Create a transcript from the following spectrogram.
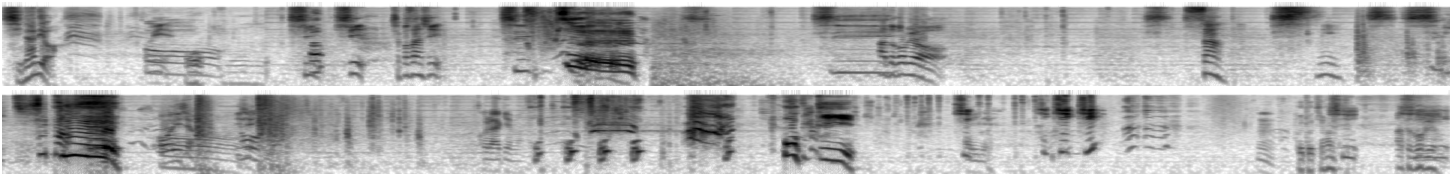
シナリオおおしあ。し。チョコさんし。し。し。あと5秒3 2しつーおいいじゃんいいじゃんおこれあげます。ほほほほ。ポッキー。いいきね。きききうん。これどっち判定きあと5秒。聞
